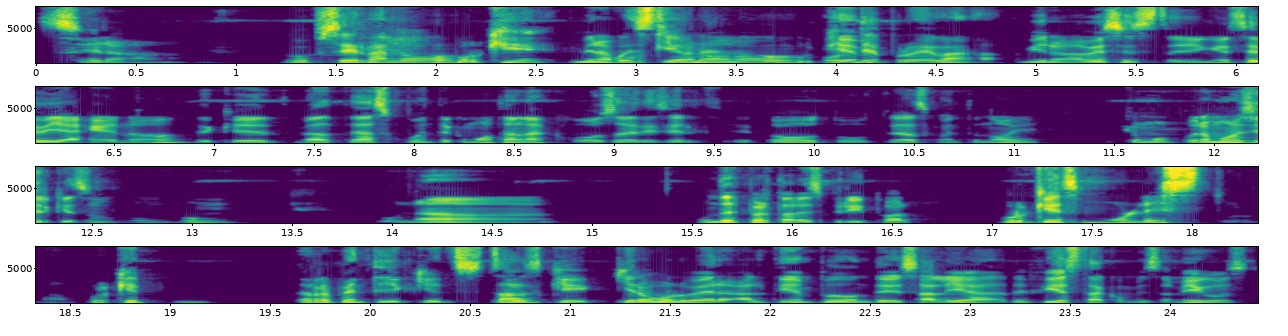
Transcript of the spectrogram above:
¿Será? Obsérvalo. ¿Por qué? Mira. Cuestiónalo. ¿Por qué? Ponte a prueba. Ah, Mira, a veces estoy en ese viaje, ¿no? De que te das cuenta cómo están las cosas, dice eh, todo, todo te das cuenta, ¿no? Y como podemos decir que es un, un, un- una, un despertar espiritual. ¿Por qué es molesto, hermano? ¿Por qué de repente yo quiero, ¿sabes qué? Quiero volver al tiempo donde salía de fiesta con mis amigos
